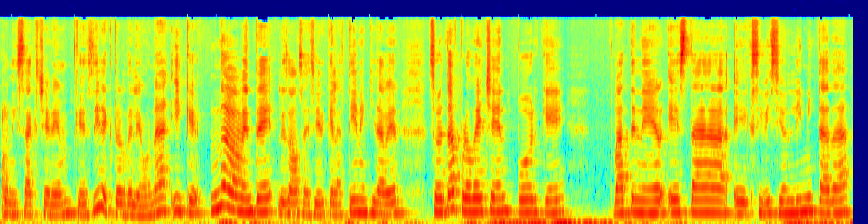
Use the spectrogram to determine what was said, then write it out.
con Isaac Cherem, que es director de Leona y que nuevamente les vamos a decir que la tienen que ir a ver. Sobre todo aprovechen porque va a tener esta exhibición limitada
